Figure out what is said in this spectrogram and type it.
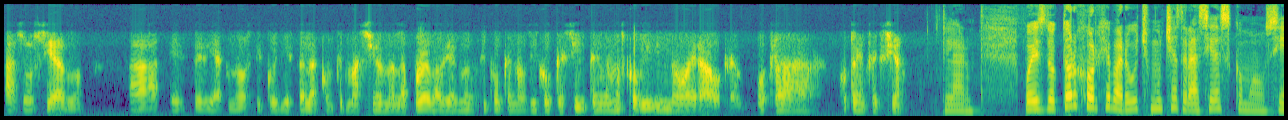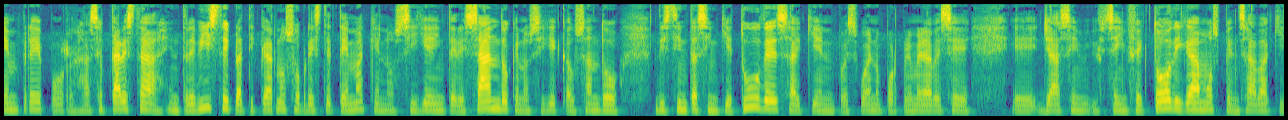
asociado a este diagnóstico. Y esta la confirmación a la prueba diagnóstico que nos dijo que sí teníamos COVID y no era otra otra otra infección. Claro. Pues doctor Jorge Baruch, muchas gracias como siempre por aceptar esta entrevista y platicarnos sobre este tema que nos sigue interesando, que nos sigue causando distintas inquietudes. Hay quien, pues bueno, por primera vez se, eh, ya se, se, infectó, digamos, pensaba que,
